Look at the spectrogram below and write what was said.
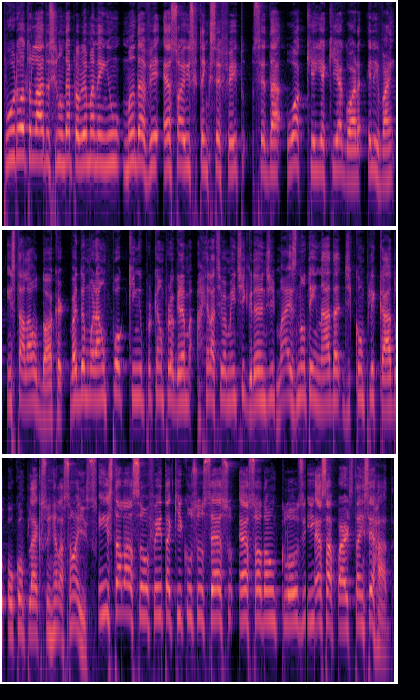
Por outro lado, se não der problema nenhum, manda ver, é só isso que tem que ser feito. Você dá o OK aqui agora, ele vai instalar o Docker. Vai demorar um pouquinho porque é um programa relativamente grande, mas não tem nada de complicado ou complexo em relação a isso. Instalação feita aqui com sucesso, é só dar um close e essa parte está encerrada.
